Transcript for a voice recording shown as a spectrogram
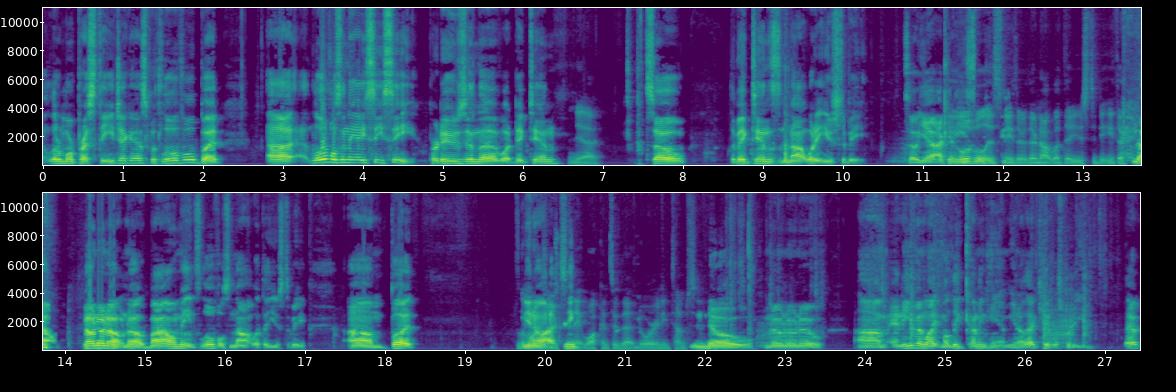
a little more prestige, I guess, with Louisville. But uh, Louisville's in the ACC. Purdue's in the what Big Ten. Yeah, So the Big Ten's not what it used to be. So yeah, I can. and Louisville easily- is neither. They're not what they used to be either. No, no, no, no, no. By all means, Louisville's not what they used to be. Um, but you know, I think- walking through that door anytime soon. no, no, no, no. Um, and even like Malik Cunningham, you know, that kid was pretty. That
